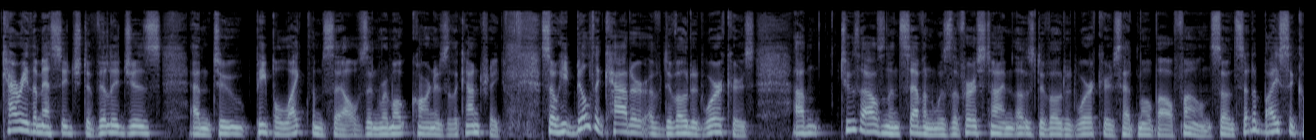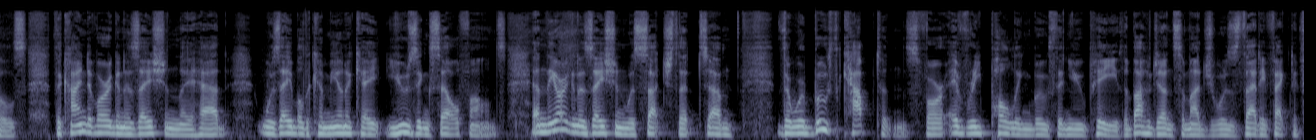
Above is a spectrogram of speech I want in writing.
carry the message to villages and to people like themselves in remote corners of the country. So he'd built a cadre of devoted workers. Um, 2007 was the first time those devoted workers had mobile phones. So instead of bicycles, the kind of organization they had was able to communicate using cell phones. And the organization was such that um, there were booth captains for every polling booth in UP. The Bahujan Samaj was that effective.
